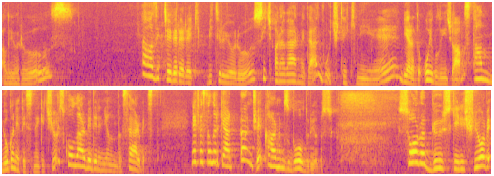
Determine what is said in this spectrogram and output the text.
alıyoruz. Nazikçe vererek bitiriyoruz. Hiç ara vermeden bu üç tekniği bir arada uygulayacağımız tam yoga nefesine geçiyoruz. Kollar bedenin yanında serbest. Nefes alırken önce karnımızı dolduruyoruz. Sonra göğüs genişliyor ve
